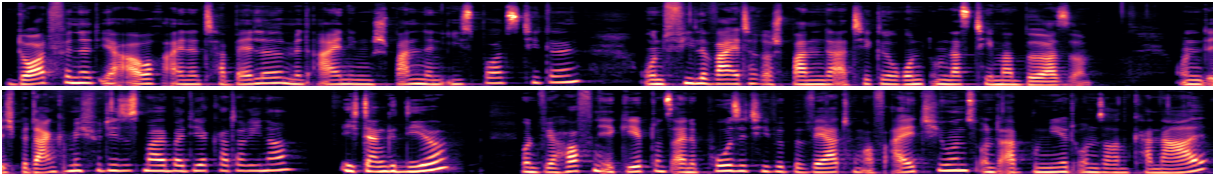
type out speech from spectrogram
dort findet ihr auch eine Tabelle mit einigen spannenden E-Sports-Titeln und viele weitere spannende Artikel rund um das Thema Börse. Und ich bedanke mich für dieses Mal bei dir, Katharina. Ich danke dir. Und wir hoffen, ihr gebt uns eine positive Bewertung auf iTunes und abonniert unseren Kanal.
